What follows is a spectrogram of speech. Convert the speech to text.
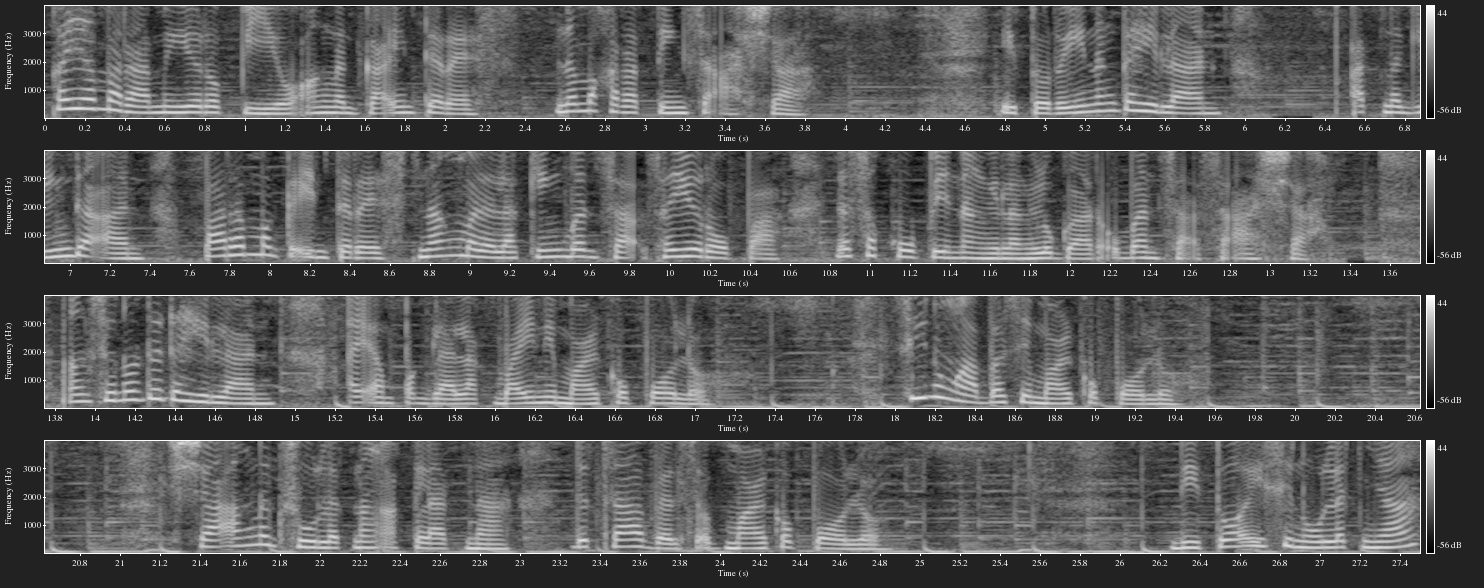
kaya maraming Europeo ang nagka-interes na makarating sa Asya. Ito rin ang dahilan at naging daan para magka-interes ng malalaking bansa sa Europa na sakupin ang ilang lugar o bansa sa Asya. Ang sunod na dahilan ay ang paglalakbay ni Marco Polo. Sino nga ba si Marco Polo? Siya ang nagsulat ng aklat na The Travels of Marco Polo. Dito ay sinulat niya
